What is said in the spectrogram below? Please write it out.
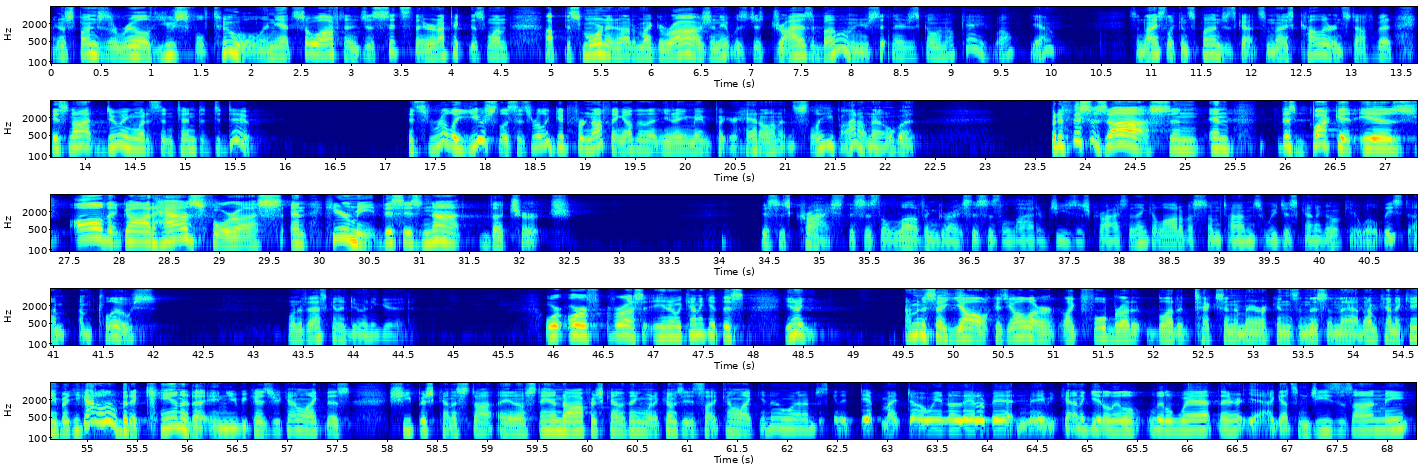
you know, sponge is a real useful tool, and yet so often it just sits there. And I picked this one up this morning out of my garage, and it was just dry as a bone. And you're sitting there just going, okay, well, yeah. It's a nice looking sponge. It's got some nice color and stuff, but it's not doing what it's intended to do. It's really useless. It's really good for nothing other than, you know, you maybe put your head on it and sleep. I don't know, but but if this is us and and this bucket is all that God has for us. And hear me, this is not the church. This is Christ. This is the love and grace. This is the light of Jesus Christ. I think a lot of us sometimes we just kind of go, okay, well, at least I'm, I'm close. Wonder if that's going to do any good. Or, or for us, you know, we kind of get this, you know, I'm going to say y'all because y'all are like full blooded Texan Americans and this and that. And I'm kind of kidding, but you got a little bit of Canada in you because you're kind of like this sheepish kind of, st- you know, standoffish kind of thing. When it comes, to it's like kind of like, you know what? I'm just going to dip my toe in a little bit and maybe kind of get a little, little wet there. Yeah, I got some Jesus on me.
